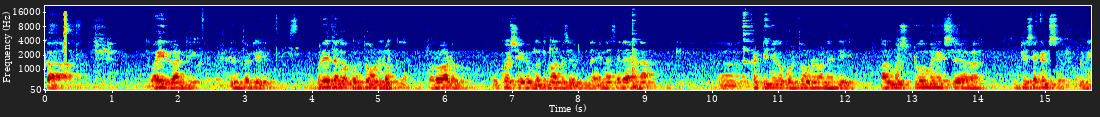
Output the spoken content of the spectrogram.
ఒక వైర్ లాంటి దీంతో విపరీతంగా కొడుతూ ఉండడం పొరవాడు రిక్వెస్ట్ చేయడం బతిమాలడం జరుగుతుంది. అయినా సరే ఆయన కంటిన్యూగా కొడుతూ ఉండడం అనేది almost two minutes fifty seconds ఒకటి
